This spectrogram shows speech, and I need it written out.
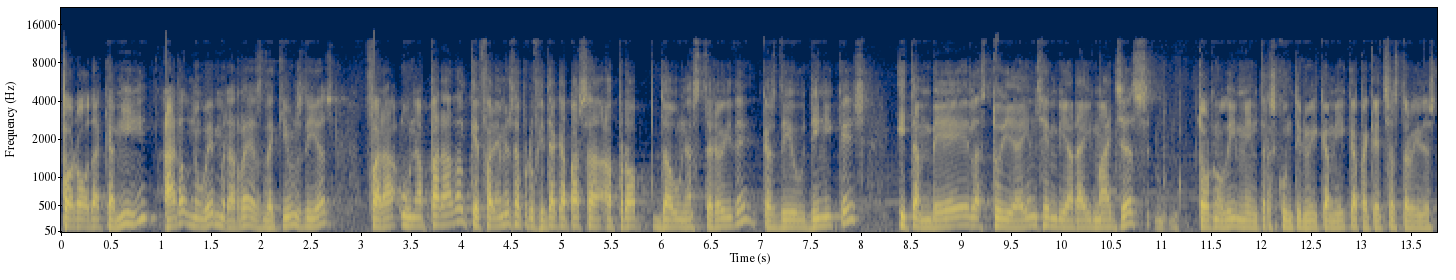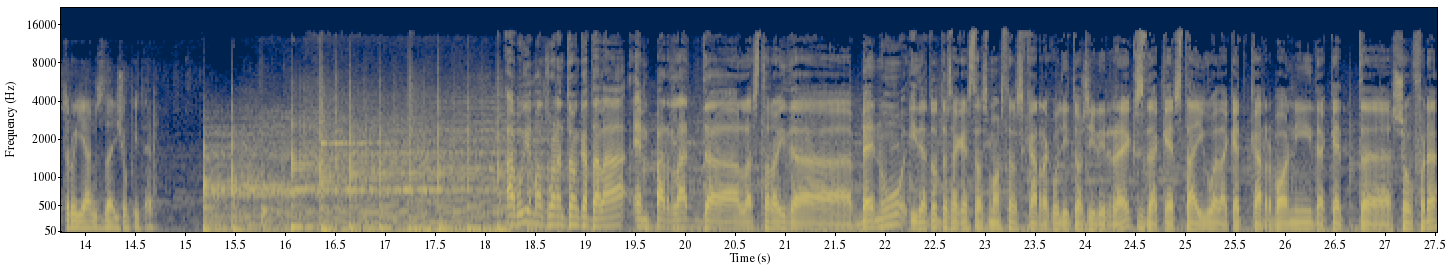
però de camí, ara al novembre, res, d'aquí uns dies, farà una parada. El que farem és aprofitar que passa a prop d'un asteroide que es diu Dinikesh i també l'estudiarà ens enviarà imatges, torno a dir, mentre continuï camí cap a aquests asteroides troians de Júpiter. Avui amb el Joan Anton Català hem parlat de l'asteroide Venu i de totes aquestes mostres que ha recollit Osiris Rex, d'aquesta aigua, d'aquest carboni, d'aquest uh, sofre.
